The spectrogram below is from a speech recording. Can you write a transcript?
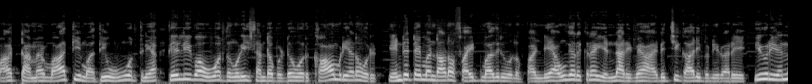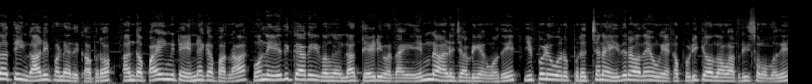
மாட்டாம மாத்தி மாத்தி ஒவ்வொருத்தனையா தெளிவா ஒவ்வொருத்தங்க கூடயும் சண்டை போட்டு ஒரு காமெடியான ஒரு என்டர்டைன்மெண்டான ஃபைட் மாதிரி ஒன்று பண்ணி அவங்க இருக்கிற எல்லாருமே அடிச்சு காலி பண்ணிடுவாரு. இவர் எல்லாத்தையும் காலி பண்ணதுக்கு அப்புறம் அந்த பையன்கிட்ட என்ன கேட்பார்னா உன்னை எதுக்காக இவங்க எல்லாம் தேடி வந்தாங்க? என்ன அடிச்சு அப்படிங்கும் போது இப்படி ஒரு பிரச்சனை இதனால இவங்க என்ன பிடிக்க வந்தாங்க. அப்படின்னு சொல்லும்போது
